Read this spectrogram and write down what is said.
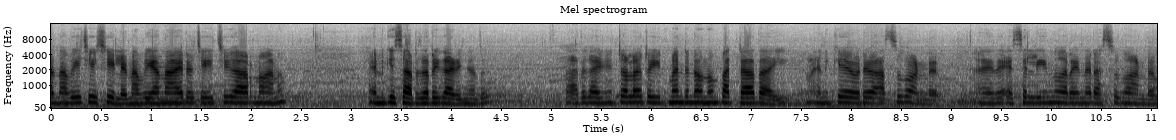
നമ്മുടെ നവ്യ ചേച്ചിയില്ലേ? നവ്യ നായർ ചേച്ചി കാരണമാണ് എനിക്ക് സർജറി കഴിഞ്ഞത്. അത് കഴിഞ്ഞിട്ടുള്ള ട്രീറ്റ്മെന്റിനൊന്നും പറ്റാതായി. എനിക്ക് ഒരു അസുഖമുണ്ട്. അതായത് എസ് എൽ ഇ എന്ന് പറയുന്ന ഒരു അസുഖമുണ്ട്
